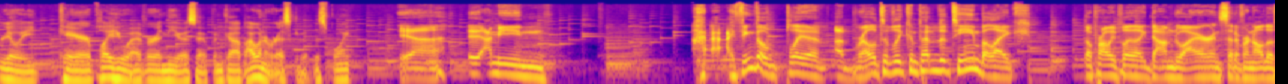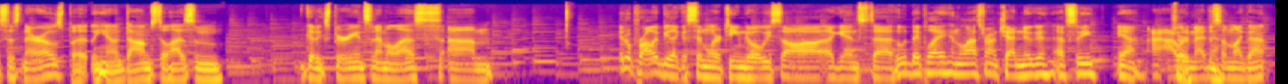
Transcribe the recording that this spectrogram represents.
really care. Play whoever in the U.S. Open Cup. I wouldn't risk it at this point. Yeah, I mean, I, I think they'll play a, a relatively competitive team, but like they'll probably play like Dom Dwyer instead of Ronaldo Cisneros. But you know, Dom still has some good experience in MLS. Um, it'll probably be like a similar team to what we saw against uh, who would they play in the last round? Chattanooga FC. Yeah, I, I Sure, would imagine yeah. something like that.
